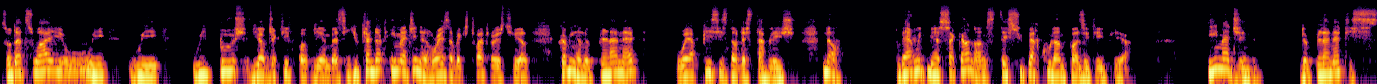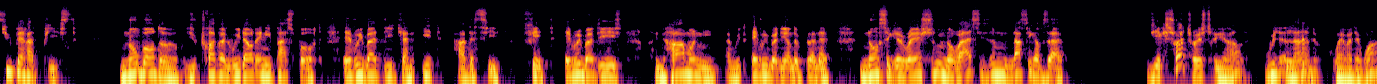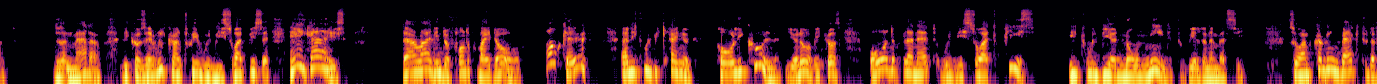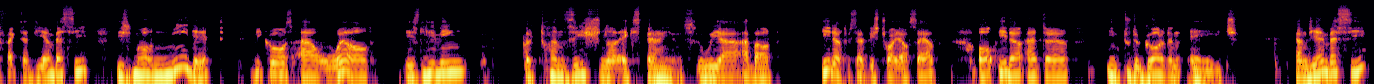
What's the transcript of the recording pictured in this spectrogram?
So that's why we we we push the objective of the embassy. You cannot imagine a race of extraterrestrial coming on a planet where peace is not established. No, bear with me a second and stay super cool and positive here. Imagine the planet is super at peace. No border. You travel without any passport. Everybody can eat how they see fit. Everybody is in harmony with everybody on the planet. No segregation, no racism, nothing of that. The extraterrestrial will land wherever they want. Doesn't matter because every country will be so happy. Say, hey guys, they arrive in the front of my door. Okay, and it will be kind of holy cool, you know, because all the planet will be so at peace. It will be a no need to build an embassy. So I'm coming back to the fact that the embassy is more needed because our world is living a transitional experience. We are about either to self destroy ourselves or either enter into the golden age. And the embassy,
